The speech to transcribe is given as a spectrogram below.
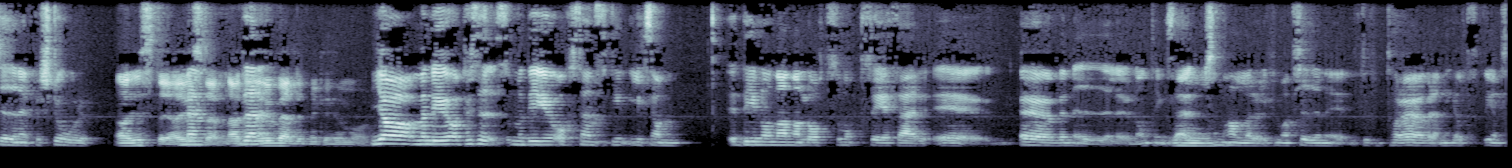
tjejen är för stor. Ja just det, ja, just Men det. Nej, det den- är ju väldigt mycket humor. Ja men det är ju, precis. Men det är ju också sen fin- liksom, det är någon annan låt som också är så här eh, över mig eller någonting så här, Mm. som handlar liksom om att tjejen är, liksom, tar över en helt rent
